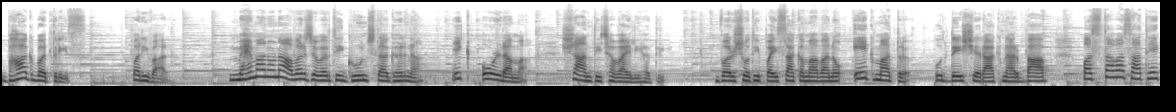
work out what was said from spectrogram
ભાગ બત્રીસ. પરિવાર. મહેમાનોના અવરજવરથી ગૂંજતા ઘરના એક ઓરડામાં શાંતિ છવાયેલી હતી. વર્ષોથી પૈસા કમાવાનો એકમાત્ર ઉદ્દેશ્ય રાખનાર બાપ પસ્તાવા સાથે એક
